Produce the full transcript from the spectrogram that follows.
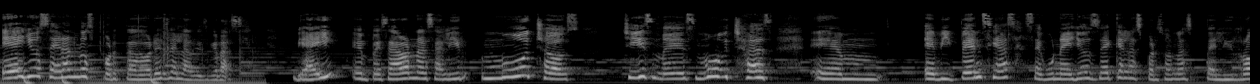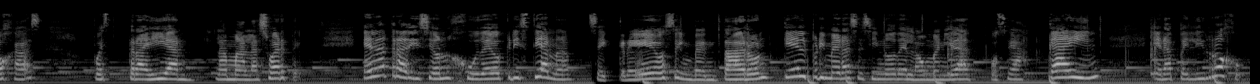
ellos eran los portadores de la desgracia. De ahí empezaron a salir muchos chismes, muchas em, evidencias, según ellos, de que las personas pelirrojas pues traían la mala suerte. En la tradición judeo-cristiana se cree o se inventaron que el primer asesino de la humanidad, o sea, Caín, era pelirrojo.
